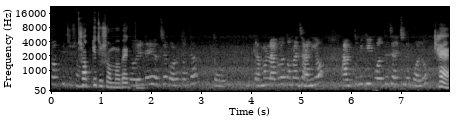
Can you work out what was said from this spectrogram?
সবকিছু সম্ভব। সব কিছু সম্ভব তো একদম। এটাই হচ্ছে বড় কথা। তো কেমন লাগল তোমরা জানিও। আর তুমি কি বলতে চাইছিলে বলো? হ্যাঁ।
